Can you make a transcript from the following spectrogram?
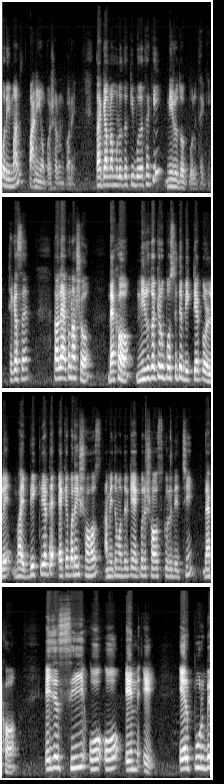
পরিমাণ পানি অপসারণ করে। তাকে আমরা মূলত কি বলে থাকি? নিরোধক বলে থাকি। ঠিক আছে? তাহলে এখন আসো, দেখো নিরোধকের উপস্থিতিতে বিক্রিয়া করলে, ভাই, বিক্রিয়াটা একেবারেই সহজ। আমি তোমাদেরকে একবারে সহজ করে দিচ্ছি। দেখো, এই যে সিওও এন এ এর পূর্বে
